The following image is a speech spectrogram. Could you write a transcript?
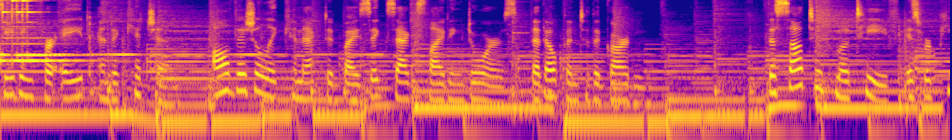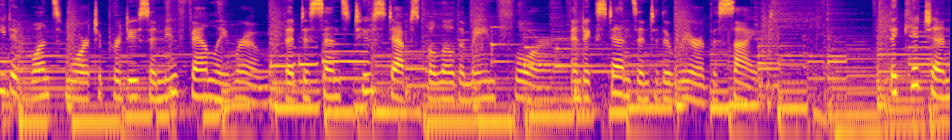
seating for eight and a kitchen, all visually connected by zigzag sliding doors that open to the garden. The sawtooth motif is repeated once more to produce a new family room that descends two steps below the main floor and extends into the rear of the site. The kitchen,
